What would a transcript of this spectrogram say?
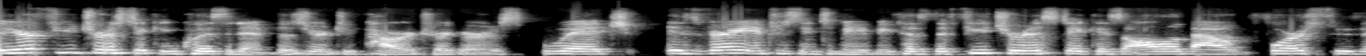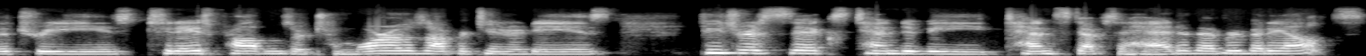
you're futuristic inquisitive. Those are your two power triggers which is very interesting to me because the futuristic is all about forest through the trees. Today's problems are tomorrow's opportunities futuristics tend to be 10 steps ahead of everybody else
